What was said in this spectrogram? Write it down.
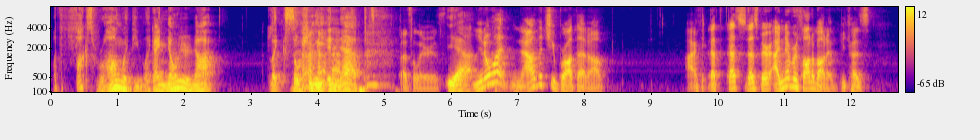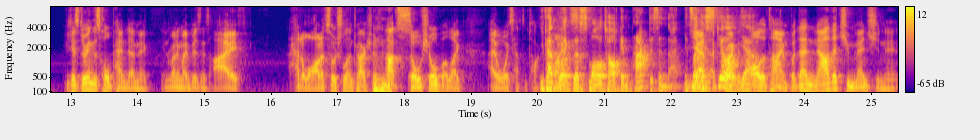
what the fuck's wrong with you? Like I know you're not like socially inept. That's hilarious. Yeah. You know what? Now that you brought that up, I think that's that's that's very. I never thought about it because because during this whole pandemic and running my business, I've had a lot of social interaction. Mm-hmm. Not social, but like I always have to talk. You've to had like the small talk and practice in that. It's like a Yes, I skill. practice Yeah. all the time. But then now that you mention it,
